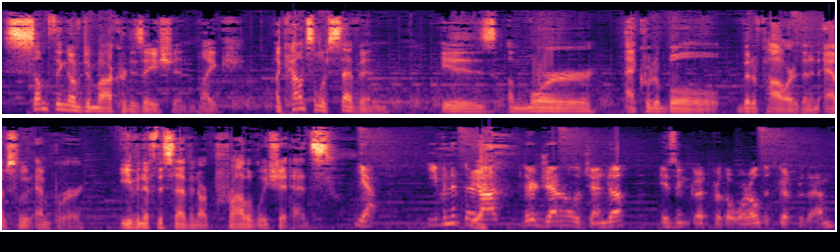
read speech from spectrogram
something of democratization. Like a council of 7 is a more equitable bit of power than an absolute emperor even if the seven are probably shitheads. Yeah. Even if they're Yeah. not, their general agenda isn't good for the world, it's good for them.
